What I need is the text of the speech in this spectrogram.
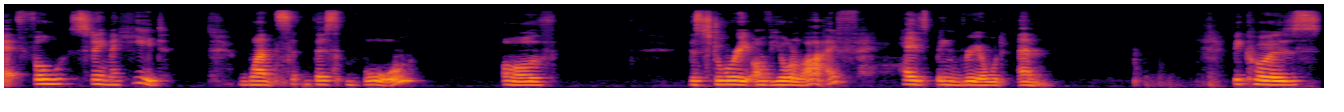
at full steam ahead once this ball of the story of your life has been reeled in. Because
